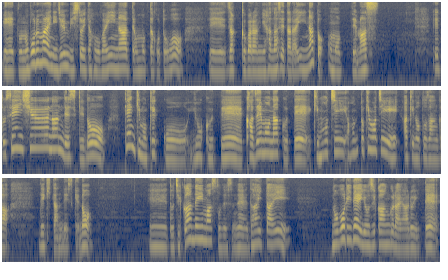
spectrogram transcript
えーと登る前に準備しといた方がいいなって思ったことをえー、ざっくばらんに話せたらいいなと思ってます。えっ、と先週なんですけど天気も結構良くて風もなくて気持ちいいほんと気持ちいい秋の登山ができたんですけどえっ、ー、と時間で言いますとですねだいたい上りで4時間ぐらい歩いて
